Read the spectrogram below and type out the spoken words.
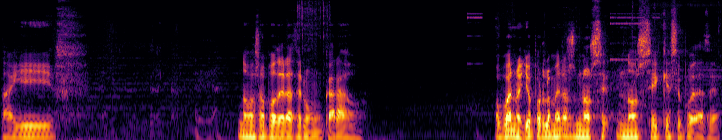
Ahí... No vas a poder hacer un carajo. O bueno, yo por lo menos no sé, no sé qué se puede hacer.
